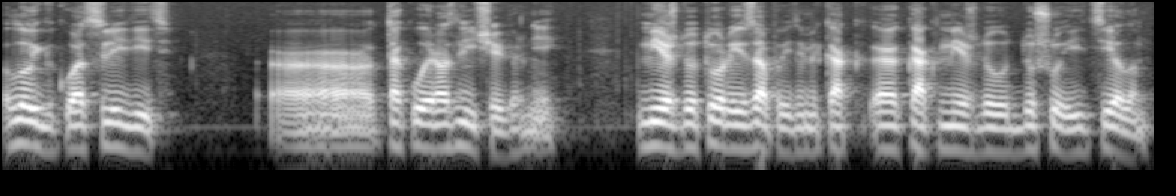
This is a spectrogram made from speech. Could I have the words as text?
логику отследить, а, такое различие, вернее, между Торой и заповедями, как, э, как между душой и телом,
